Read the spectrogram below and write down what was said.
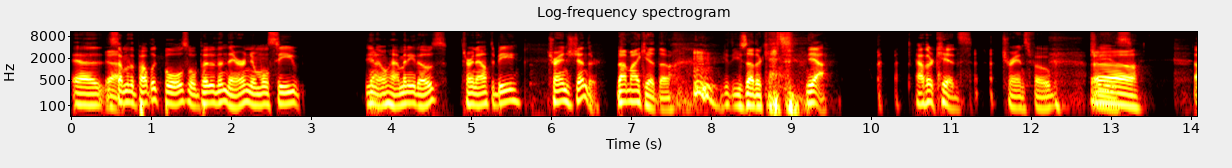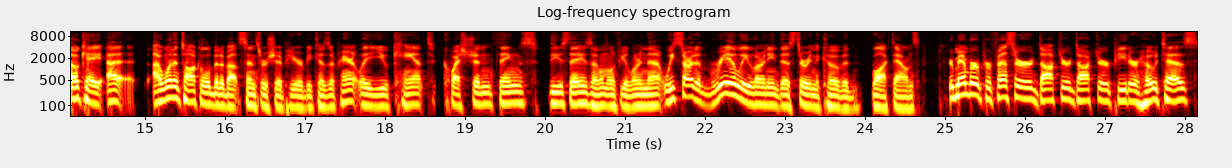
Uh, Yeah. Some of the public pools, we'll put it in there and then we'll see, you Yeah. know, how many of those turn out to be transgender. Not my kid though. These other kids. Yeah. Other kids, transphobe. Jeez. Uh, Okay, uh, I want to talk a little bit about censorship here because apparently you can't question things these days. I don't know if you learned that. We started really learning this during the COVID lockdowns. Remember Professor Dr. Dr. Peter Hotez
